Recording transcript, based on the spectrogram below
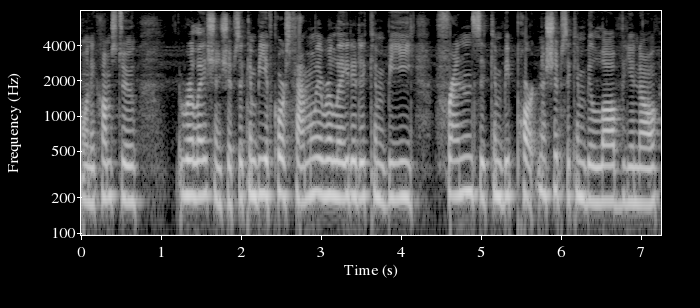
when it comes to relationships. It can be, of course, family related, it can be friends, it can be partnerships, it can be love, you know.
